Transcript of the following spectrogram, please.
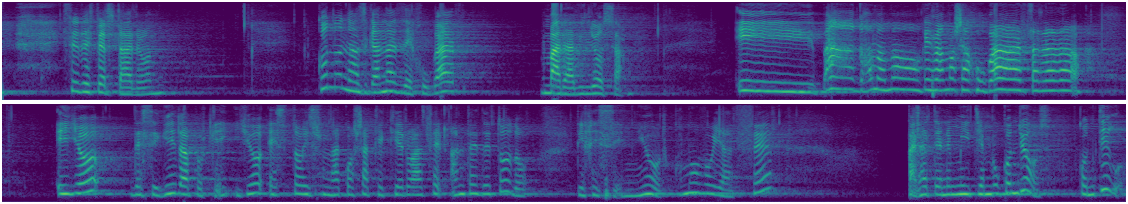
se despertaron con unas ganas de jugar maravillosa. Y, ah, que vamos a jugar, y yo, de seguida, porque yo esto es una cosa que quiero hacer antes de todo, dije, Señor, ¿cómo voy a hacer para tener mi tiempo con Dios, contigo?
